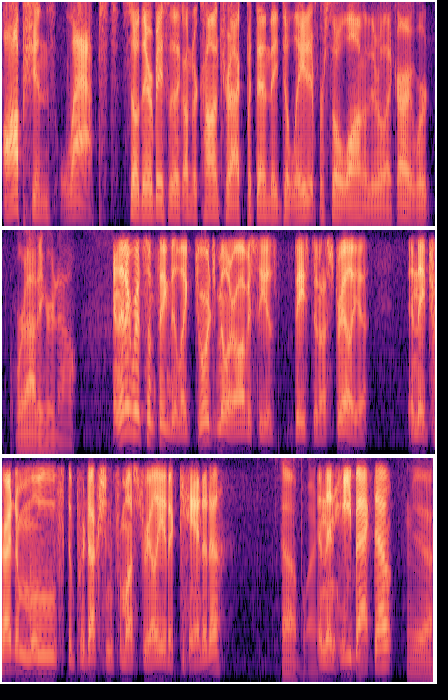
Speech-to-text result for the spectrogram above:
options lapsed. So they were basically like under contract, but then they delayed it for so long that they were like, "All right, we're we're out of here now." And then I read something that like George Miller obviously is based in Australia, and they tried to move the production from Australia to Canada, Oh boy. and then he backed out Yeah.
